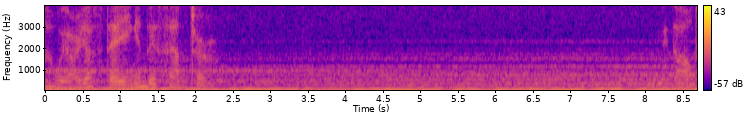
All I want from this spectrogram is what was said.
And we are just staying in this center Without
